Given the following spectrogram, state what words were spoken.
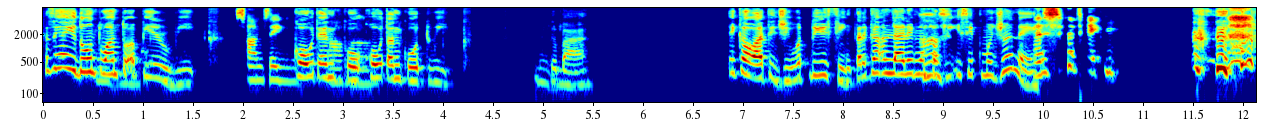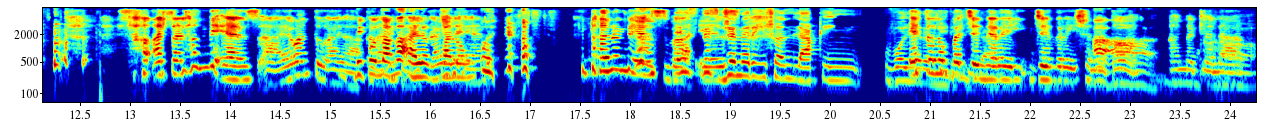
Kasi nga you don't want to Mm. appear weak. something Quote and quote, uh, quote unquote weak. Diba? mm. Ikaw, Ate G, what do you think? Talagang ang lalim ng Ah. pag-iisip mo dyan eh. Ano sa tingin? So, ang tanong ni Elsa, I want to, ano, Hindi ko na nga alam Tanong ko. tanong ni Els ba Is this is, generation lacking vulnerability ito lang ba genera- generation na to Ah, ang naglalab? Oo.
